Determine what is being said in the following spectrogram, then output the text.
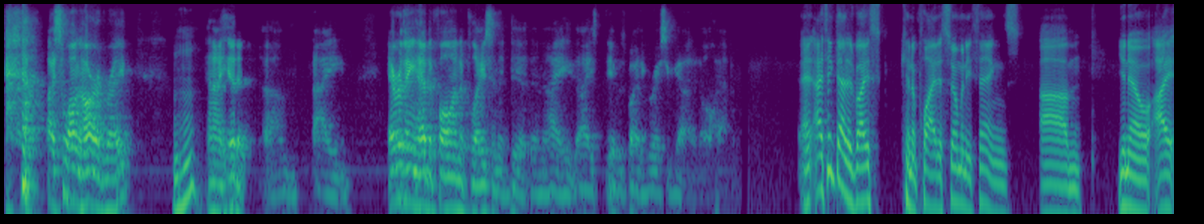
I swung hard, right? Mm-hmm. And I hit it. Um, I everything had to fall into place, and it did. And I, I it was by the grace of God it all happened. And I think that advice can apply to so many things. Um, you know, I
